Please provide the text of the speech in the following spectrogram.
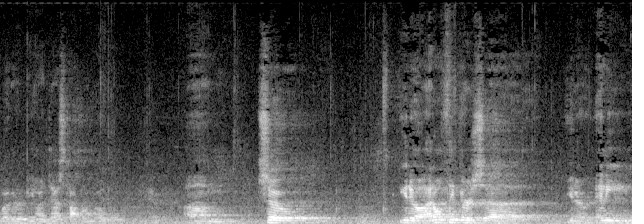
whether it be on desktop or mobile. Um, so, you know, I don't think there's, uh, you know, any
